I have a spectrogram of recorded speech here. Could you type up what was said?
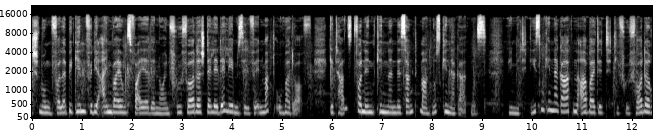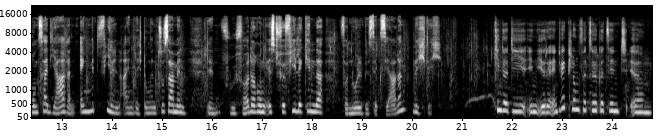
schwungvoller Beginn für die Einweihungsfeier der neuen Frühförderstelle der Lebenshilfe in Marktoberdorf. Getanzt von den Kindern des St. Magnus Kindergartens. Wie mit diesem Kindergarten arbeitet die Frühförderung seit Jahren eng mit vielen Einrichtungen zusammen. Denn Frühförderung ist für viele Kinder von 0 bis 6 Jahren wichtig. Kinder, die in ihrer Entwicklung verzögert sind, ähm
